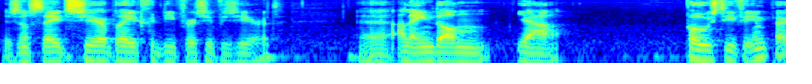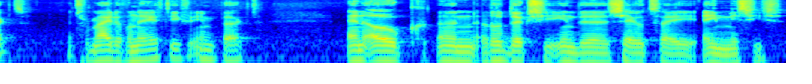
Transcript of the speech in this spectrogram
Dus nog steeds zeer breed gediversificeerd. Uh, alleen dan, ja, positieve impact, het vermijden van negatieve impact. En ook een reductie in de CO2-emissies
